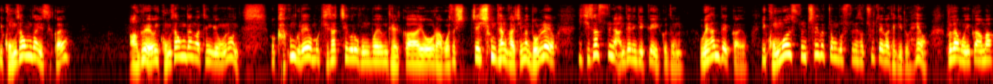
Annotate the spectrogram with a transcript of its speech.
이 공사공단 있을까요? 아 그래요. 이 공사공단 같은 경우는 가끔 그래요. 뭐 기사책으로 공부하면 될까요? 라고 해서 실제 시험장 가시면 놀래요. 이 기사 수준이 안 되는 게 꽤 있거든. 왜 안 될까요? 이 공무원 수준 7급 정도 수준에서 출제가 되기도 해요. 그러다 보니까 아마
